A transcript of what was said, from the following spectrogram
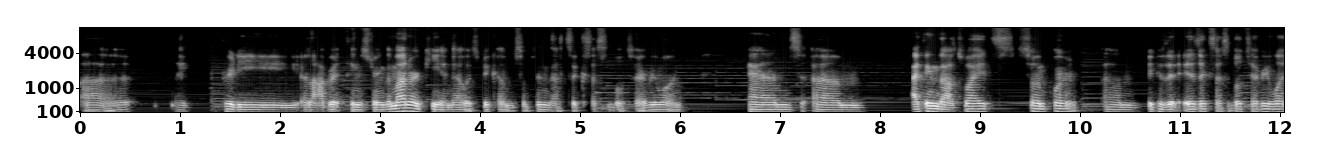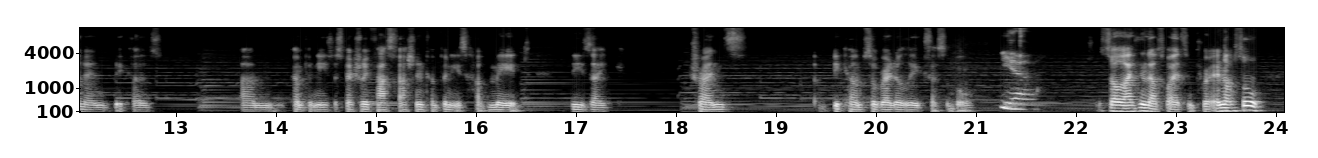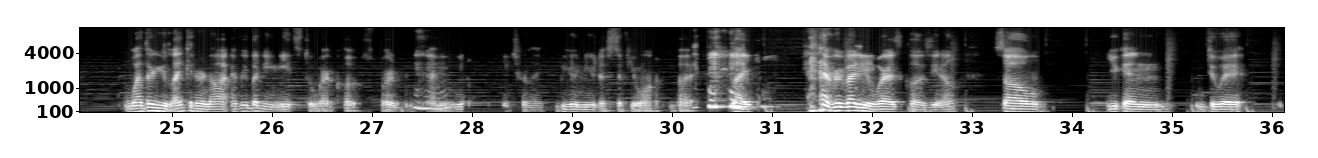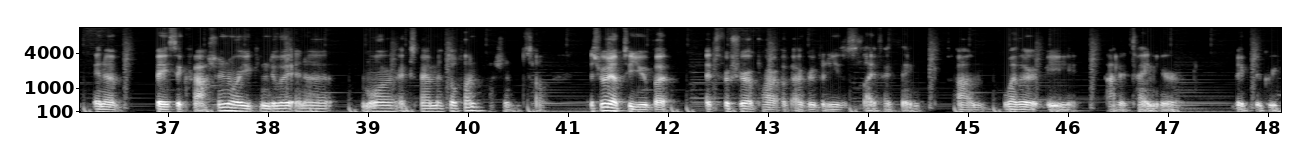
uh, like pretty elaborate things during the monarchy, and now it's become something that's accessible to everyone. And um, I think that's why it's so important um, because it is accessible to everyone, and because um, companies, especially fast fashion companies, have made these like trends become so readily accessible. Yeah. So I think that's why it's important, and also whether you like it or not, everybody needs to wear clothes. Or I Mhm. mean, you don't need to like be a nudist if you want, but like everybody wears clothes, you know. So you can do it in a basic fashion, or you can do it in a more experimental, fun fashion. So it's really up to you, but it's for sure a part of everybody's life, I think, um, whether it be at a tiny or big degree.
